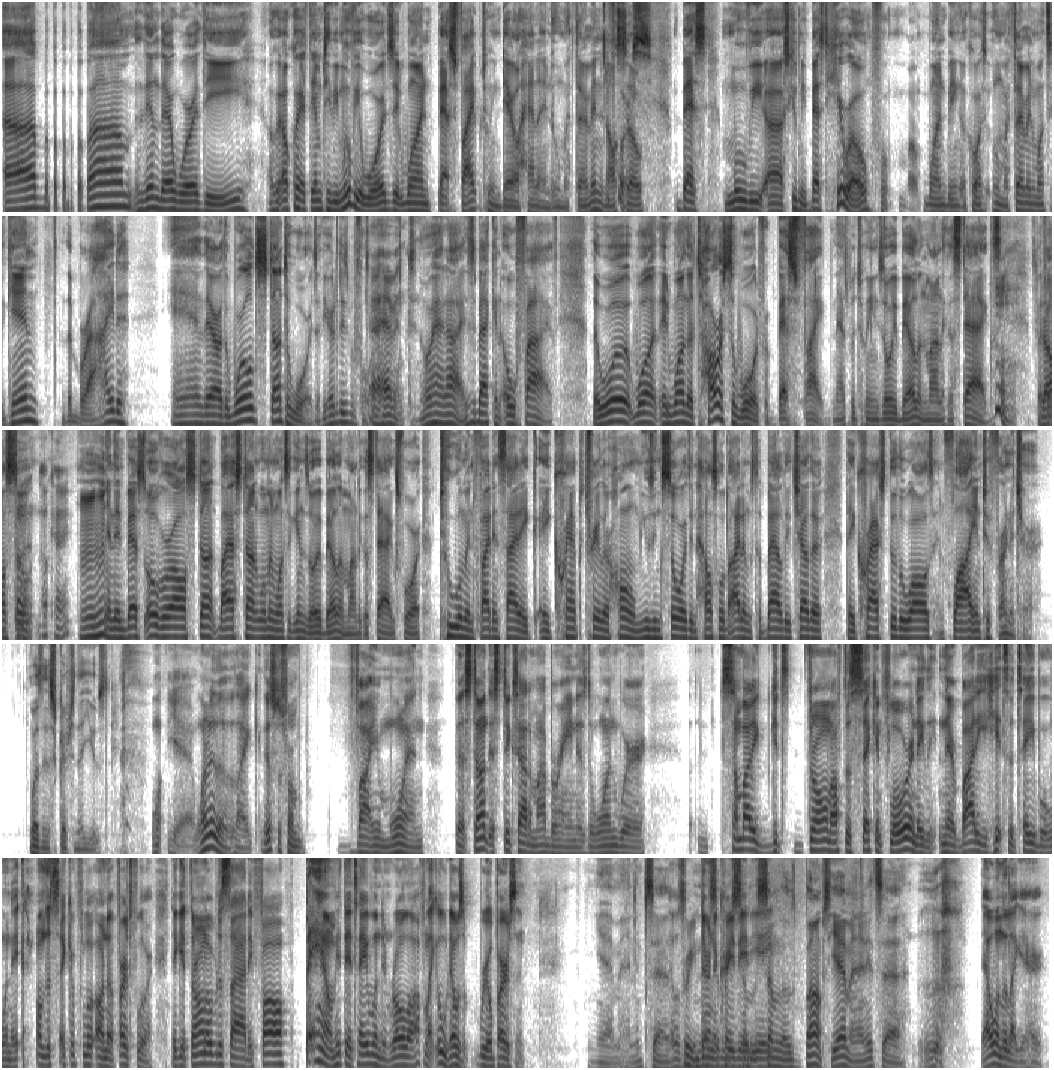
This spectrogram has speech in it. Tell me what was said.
Uh, then there were the okay, okay at the MTV Movie Awards. It won Best Fight between Daryl Hannah and Uma Thurman, and also course. Best Movie. Uh, excuse me, Best Hero for uh, one being, of course, Uma Thurman once again. The Bride, and there are the World Stunt Awards. Have you heard of these before? I haven't. Nor had I. This is back in 05. The world won, it won the Taurus Award for Best Fight, and that's between Zoe Bell and Monica Staggs. But Hmm. For also, stunt. okay. Mhm. and then Best Overall Stunt by a Stunt Woman, once again, Zoe Bell and Monica Staggs for two women fight inside a, a cramped trailer home using swords and household items to battle each other. They crash through the walls and fly into furniture, was the description they used. One, yeah, one of the like this was from volume one. The stunt that sticks out of my brain is the one where somebody gets thrown off the second floor and they and their body hits a table when they on the second floor on the first floor. They get thrown over the side, they fall, bam, hit that table and then roll off. I'm like, oh, that was a real person. Yeah, man, it's uh, was pretty during the Crazy some, Some of those bumps, yeah, man, it's uh, That one looked like it hurt.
